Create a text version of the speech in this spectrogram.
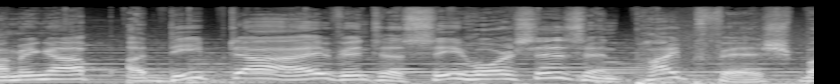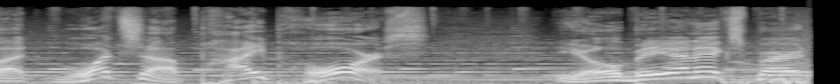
Coming up, a deep dive into seahorses and pipefish, but what's a pipe horse? You'll be an expert.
